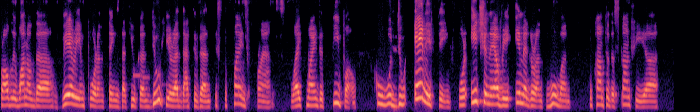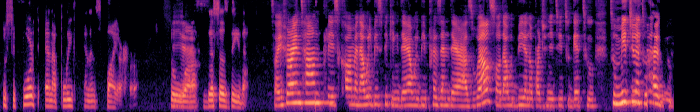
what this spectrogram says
probably one of the very important things that you can do here at that event is to find friends, like minded people who would do anything for each and every immigrant woman who come to this country uh, to support and uplift and inspire her. So yes. uh, this is the event. So if you're in town, please come and I will be speaking there. I will be present there as well. So that would be an opportunity to get to to meet you and to hug you.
